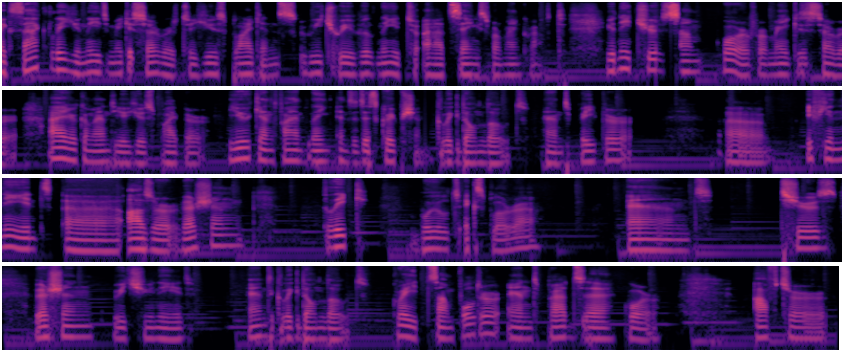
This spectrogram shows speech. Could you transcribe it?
Exactly, you need to make a server to use plugins, which we will need to add things for Minecraft. You need to choose some core for make a server. I recommend you use Paper. You can find link in the description. Click download and Paper. Uh, if you need uh, other version, click Build Explorer and choose version which you need and click download. Create some folder and pad the core. After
